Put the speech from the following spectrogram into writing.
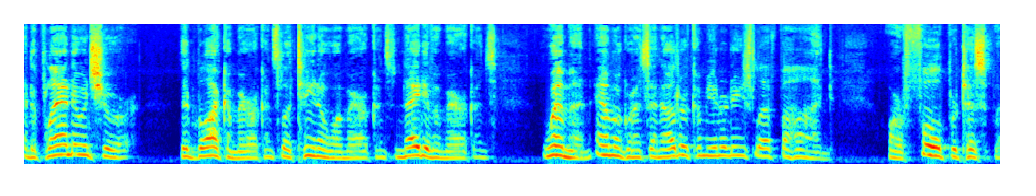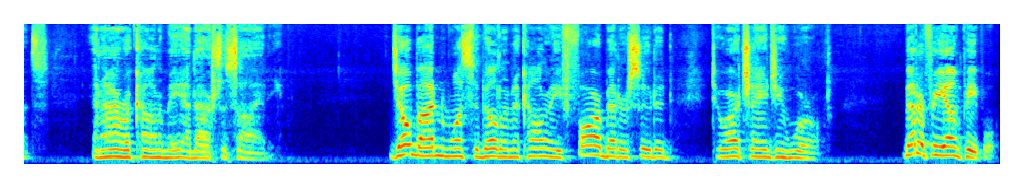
and a plan to ensure that Black Americans, Latino Americans, Native Americans, women, immigrants, and other communities left behind are full participants in our economy and our society. Joe Biden wants to build an economy far better suited to our changing world. Better for young people,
